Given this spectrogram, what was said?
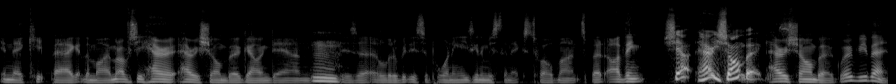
in their kit bag at the moment. Obviously, Harry, Harry Schoenberg going down Mm. is a, a little bit disappointing. He's going to miss the next 12 months. But I think Scha- Harry Schoenberg. Harry Schoenberg, where have you been?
